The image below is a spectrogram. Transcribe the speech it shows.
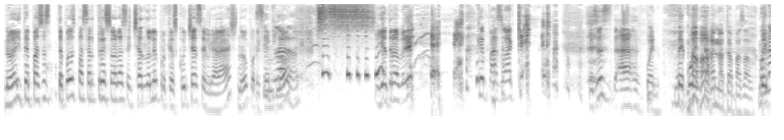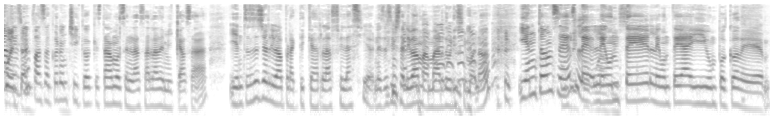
¿No? Y te pasas, te puedes pasar tres horas echándole porque escuchas el garage, ¿no? Por Sí, ejemplo. claro. Y otra vez. ¿Qué pasó aquí? Eso es. Ah, bueno, me cuentan. No, no te ha pasado. Me Una cuentan. vez me pasó con un chico que estábamos en la sala de mi casa y entonces yo le iba a practicar la felación, es decir, se le iba a mamar durísimo, ¿no? Y entonces le, le unté, le unté ahí un poco de,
